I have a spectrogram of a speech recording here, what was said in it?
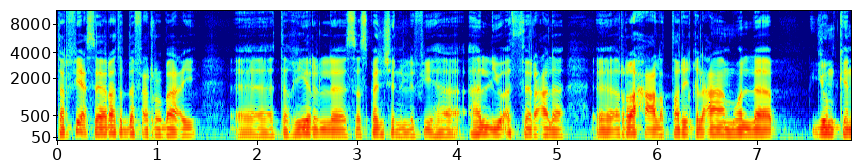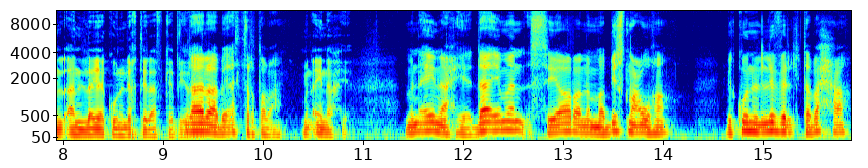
ترفيع سيارات الدفع الرباعي آه، تغيير ال suspension اللي فيها هل يؤثر على آه، الراحة على الطريق العام ولا يمكن الآن لا يكون الاختلاف كبير؟ لا لا بيأثر طبعا. من أي ناحية؟ من أي ناحية؟ دائما السيارة لما بيصنعوها بيكون ال level تبعها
